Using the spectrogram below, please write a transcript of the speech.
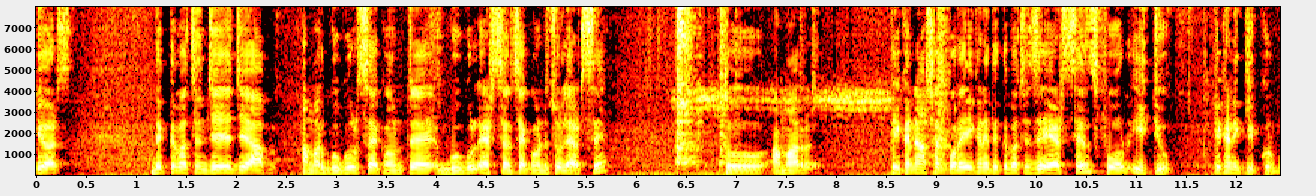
বিয়ার্স দেখতে পাচ্ছেন যে যে আমার গুগলস অ্যাকাউন্টে গুগল অ্যাডসেন্স অ্যাকাউন্টে চলে আসছে। তো আমার এখানে আসার পরে এখানে দেখতে পাচ্ছেন যে অ্যাডসেন্স ফর ইউটিউব এখানে ক্লিক করব।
